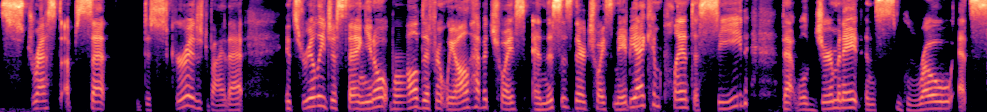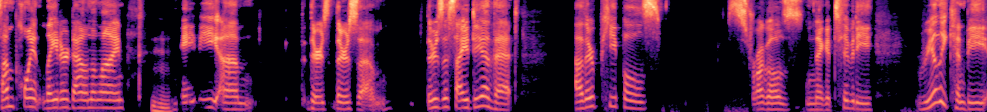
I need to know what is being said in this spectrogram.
stressed upset discouraged by that it's really just saying, you know what, we're all different. We all have a choice, and this is their choice. Maybe I can plant a seed that will germinate and grow at some point later down the line. Mhm. Maybe um, there's there's um, there's this idea that other people's struggles, negativity, really can be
